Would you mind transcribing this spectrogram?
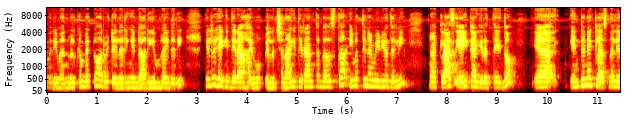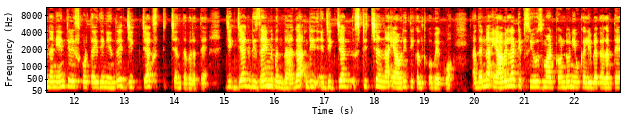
Every one welcome back to RV tailoring and aari embroidery ಎಲ್ಲರೂ ಹೇಗಿದ್ದೀರಾ? ಐ ಹೋಪ್ ಎಲ್ಲರೂ ಚೆನ್ನಾಗಿದ್ದೀರಾ ಅಂತ ಭಾವಿಸ್ತಾ ಇವತ್ತಿನ ವಿಡಿಯೋದಲ್ಲಿ ಕ್ಲಾಸ್ ಏಯ್ಟ್ ಆಗಿರುತ್ತೆ ಇದು. ಎಂಟನೇ ಕ್ಲಾಸ್ನಲ್ಲಿ ನಾನು ಏನು ತಿಳಿಸ್ಕೊಡ್ತಾ ಇದ್ದೀನಿ ಅಂದರೆ ಜಿಗ್ ಜಾಗ್ ಸ್ಟಿಚ್ ಅಂತ ಬರುತ್ತೆ. ಜಿಗ್ ಜಾಗ್ ಡಿಸೈನ್ ಬಂದಾಗ ಡಿ, ಜಿಗ್ ಜಾಗ್ ಸ್ಟಿಚ್ಚನ್ನು ಯಾವ ರೀತಿ ಕಲ್ತ್ಕೋಬೇಕು? ಅದನ್ನು ಯಾವೆಲ್ಲ ಟಿಪ್ಸ್ ಯೂಸ್ ಮಾಡಿಕೊಂಡು ನೀವು ಕಲಿಬೇಕಾಗತ್ತೆ?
